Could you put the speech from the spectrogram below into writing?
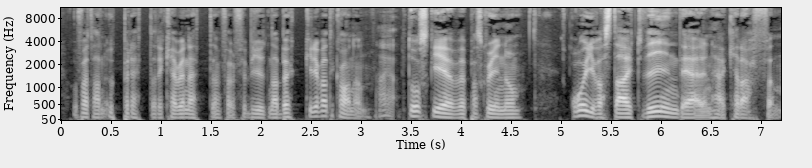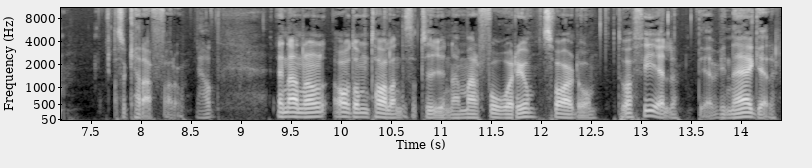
och för att han upprättade kabinetten för förbjudna böcker i Vatikanen. Ah, ja. Då skrev Pasquino Oj vad starkt vin det är i den här karaffen. Alltså karaffa då. Ja. En annan av de talande statyerna, Marforio, svarar då Du har fel, det är vinäger.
